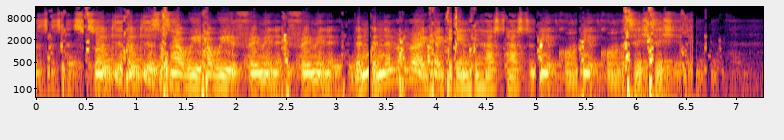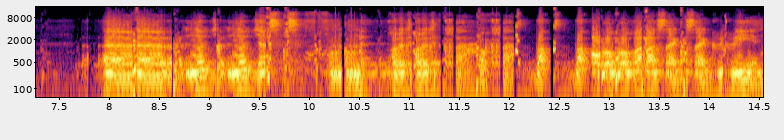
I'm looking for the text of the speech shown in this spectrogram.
so this, this is how we how we framing it. Framing it. The, the never again has has to be a, be a conversation. Uh, uh, not not just from the political class, but but all of us agree and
